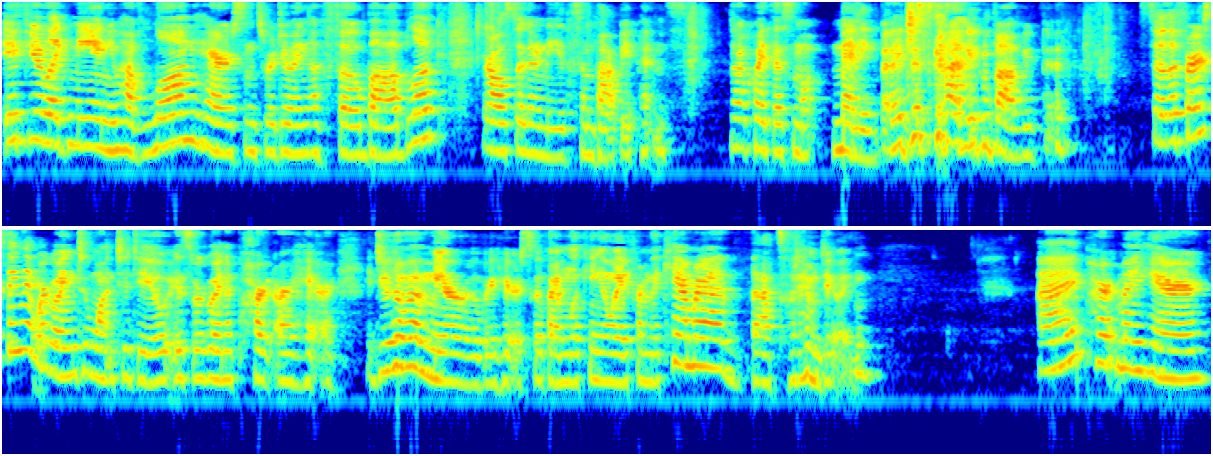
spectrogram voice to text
if you're like me and you have long hair, since we're doing a faux bob look, you're also gonna need some bobby pins. Not quite this many, but I just got new bobby pins. So the first thing that we're going to want to do is we're going to part our hair. I do have a mirror over here, so if I'm looking away from the camera, that's what I'm doing. I part my hair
